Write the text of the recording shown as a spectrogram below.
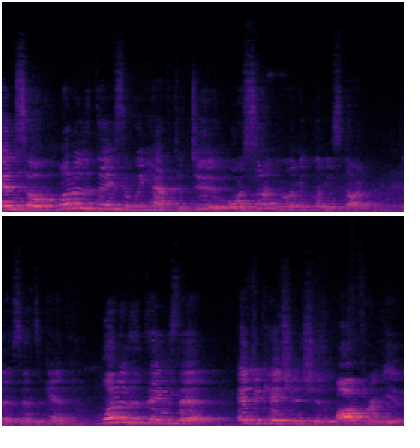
And so one of the things that we have to do, or certain, let me, let me start that sentence again. One of the things that education should offer you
